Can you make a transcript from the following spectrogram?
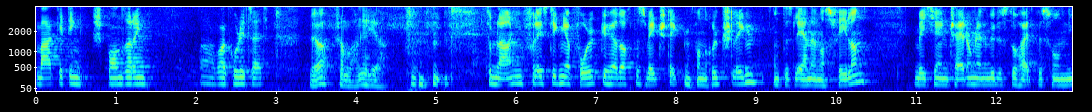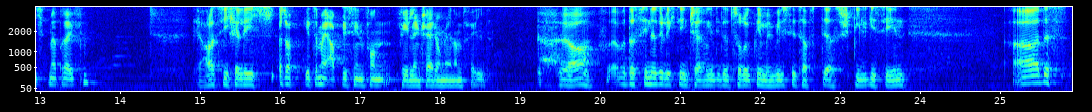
Marketing, Sponsoring. War eine coole Zeit. Ja, schon lange her. Zum langfristigen Erfolg gehört auch das Wettstecken von Rückschlägen und das Lernen aus Fehlern. Welche Entscheidungen würdest du heute so nicht mehr treffen? Ja, sicherlich. Also jetzt einmal abgesehen von Fehlentscheidungen am Feld. Ja, aber das sind natürlich die Entscheidungen, die du zurücknehmen willst, jetzt auf das Spiel gesehen. Äh, das,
